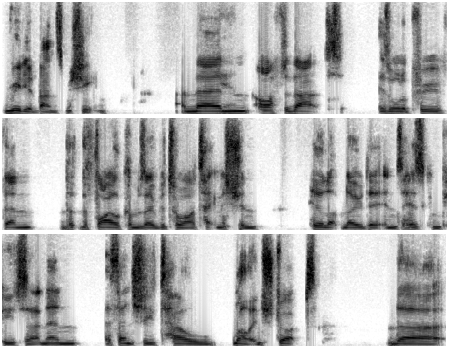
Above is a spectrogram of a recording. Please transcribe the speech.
really advanced machine. And then after that is all approved, then the, the file comes over to our technician. He'll upload it into his computer and then essentially tell, well, instruct the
